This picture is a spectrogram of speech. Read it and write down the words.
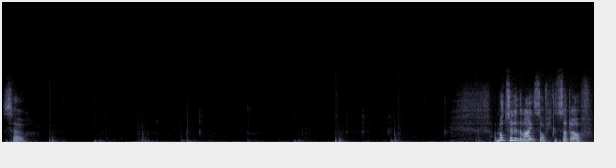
So. I'm not turning the lights off. You can shut off.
